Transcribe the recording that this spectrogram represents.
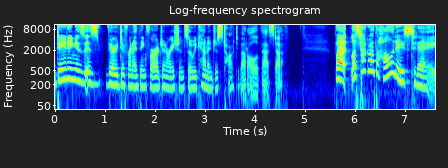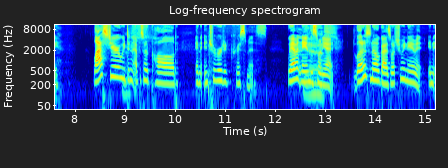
dating is is very different I think for our generation, so we kind of just talked about all of that stuff. But let's talk about the holidays today. Last year we did an episode called An Introverted Christmas. We haven't named this one yet. Let us know, guys. What should we name it? An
